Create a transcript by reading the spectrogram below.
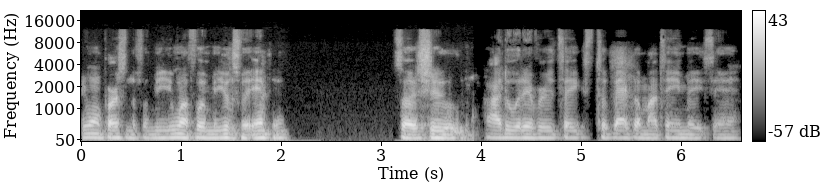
it wasn't personal for me. It wasn't for me. It was for Anthony. So shoot, I do whatever it takes to back up my teammates, and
